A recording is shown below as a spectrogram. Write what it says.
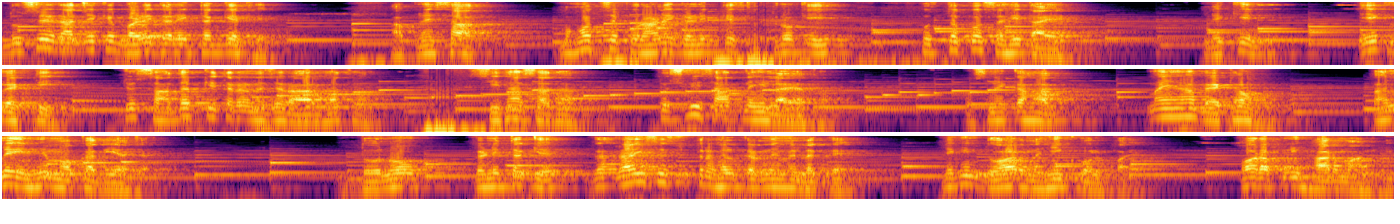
दूसरे राज्य के बड़े गणितज्ञ थे। अपने साथ बहुत से पुराने गणित के सूत्रों की पुस्तकों सहित आए। लेकिन एक व्यक्ति जो साधक की तरह नज़र आ रहा था, सीधा साधा कुछ भी साथ नहीं लाया था। उसने कहा, मैं यहाँ बैठा हूँ, पहले इन्हें मौका दिया जाए। दोनों गणितज्ञ गहराई से सूत्र हल करने में लग गए, लेकिन द्वार नहीं खोल पाए और अपनी हार मान ली।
